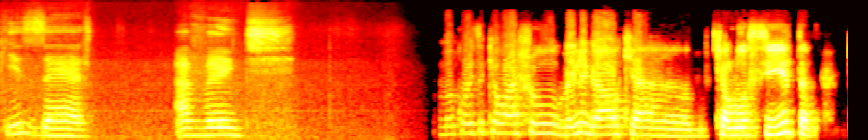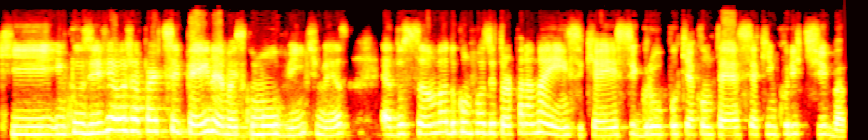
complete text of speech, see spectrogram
quiser. Avante! Uma coisa que eu acho bem legal que a, que a Lua cita, que inclusive eu já participei, né, mas como ouvinte mesmo, é do Samba do Compositor Paranaense, que é esse grupo que acontece aqui em Curitiba.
